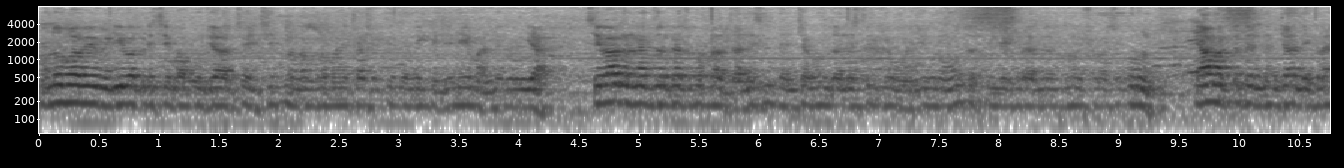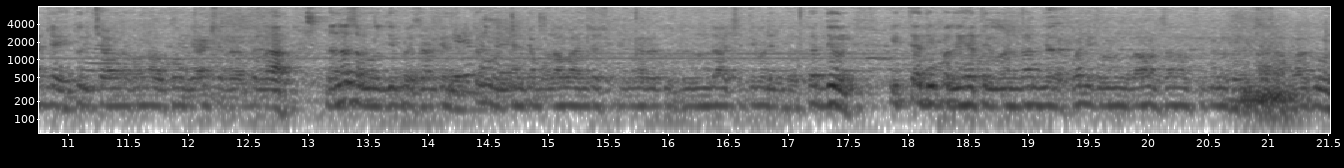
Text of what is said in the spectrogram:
मनोभावे वेडीवाकडे सेवा पूजा आजच्या इच्छित मनाप्रमाणे यथाशक्ती त्यांनी केलेली आहे मान्य करून घ्या. सेवा करण्यात जर का चुकतात झाले असतील त्यांच्याकडून झाले असतील किंवा वडील होत असतील लेकरांना विश्वास करून यामागचं त्यांनी त्यांच्या लेकरांच्या हेतू इच्छा मनापासून ओळखून या क्षेत्रात धनसमृद्धी पैसाळके नित्य होऊन त्यांच्या मुलाबाळांच्या शक्तीवर शेतीकडे बरकत देऊन इत्यादी पद्धती मनोरंजन रखवाली करून मुलामाणसांना चुकीनं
